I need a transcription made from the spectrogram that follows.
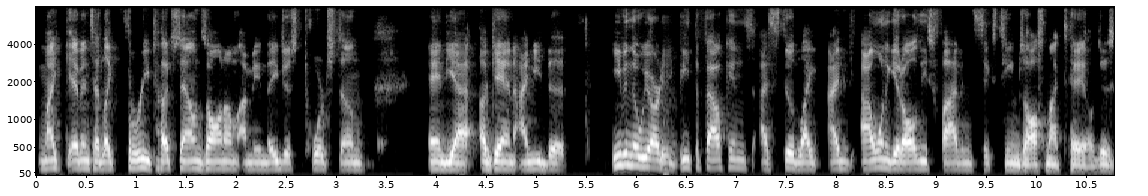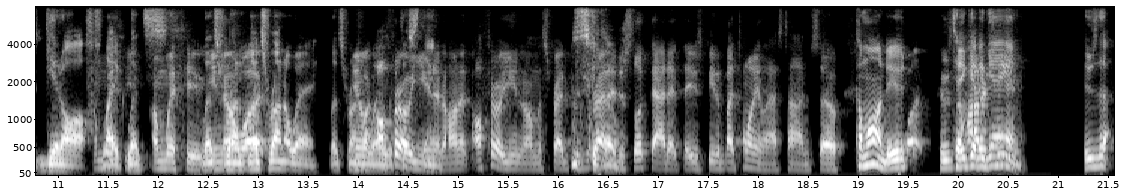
Mike Evans had like three touchdowns on them. I mean, they just torched them. And yeah, again, I need to. Even though we already beat the Falcons, I still like I I want to get all these five and six teams off my tail. Just get off. I'm like let's I'm with you. let's you know run what? let's run away. Let's You run know away. I'll throw a unit thing. on it. I'll throw a unit on the spread because right. I just looked at it. They just beat it by 20 last time. So Come on, dude. what? Who's Take it again. team? Who's the?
